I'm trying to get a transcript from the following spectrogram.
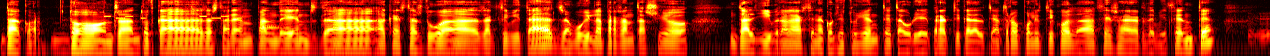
D'acord, doncs en tot cas estarem pendents d'aquestes dues activitats. Avui la presentació del llibre L'escena constituyente, teoria i pràctica del teatro político de César de Vicente Mhm.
